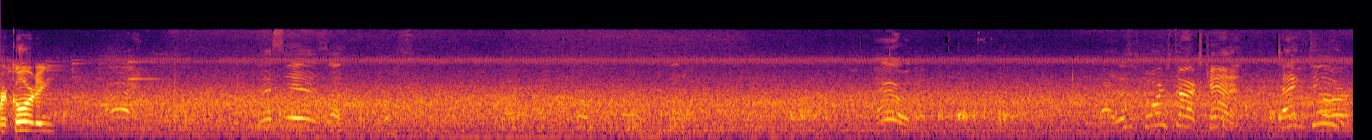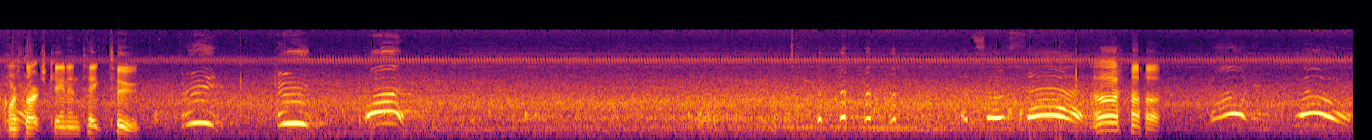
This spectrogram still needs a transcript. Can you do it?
recording. Alright. This is. Uh, there we go. Alright, this is cornstarch cannon. Take two. Cornstarch cannon, take two. Three, two, one. That's so sad. Uh, Why don't you go?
